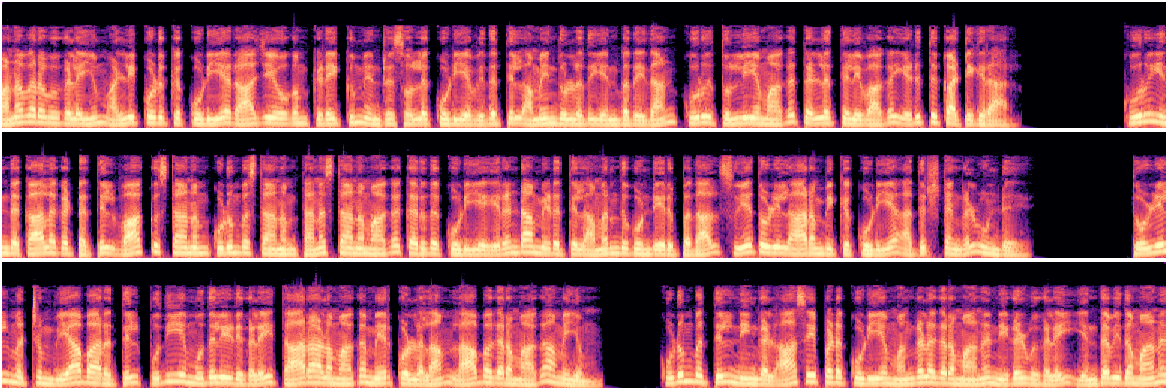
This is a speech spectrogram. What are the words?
பணவரவுகளையும் அள்ளிக் கொடுக்கக்கூடிய ராஜயோகம் கிடைக்கும் என்று சொல்லக்கூடிய விதத்தில் அமைந்துள்ளது என்பதைதான் குரு துல்லியமாக தெள்ளத்தெளிவாக எடுத்துக்காட்டுகிறார். குரு இந்த காலகட்டத்தில் வாக்குஸ்தானம் குடும்பஸ்தானம் தனஸ்தானமாக கருதக்கூடிய இரண்டாம் இடத்தில் அமர்ந்து கொண்டிருப்பதால் சுயதொழில் ஆரம்பிக்கக்கூடிய அதிர்ஷ்டங்கள் உண்டு. தொழில் மற்றும் வியாபாரத்தில் புதிய முதலீடுகளை தாராளமாக மேற்கொள்ளலாம் லாபகரமாக அமையும். குடும்பத்தில் நீங்கள் ஆசைப்படக்கூடிய மங்களகரமான நிகழ்வுகளை எந்தவிதமான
